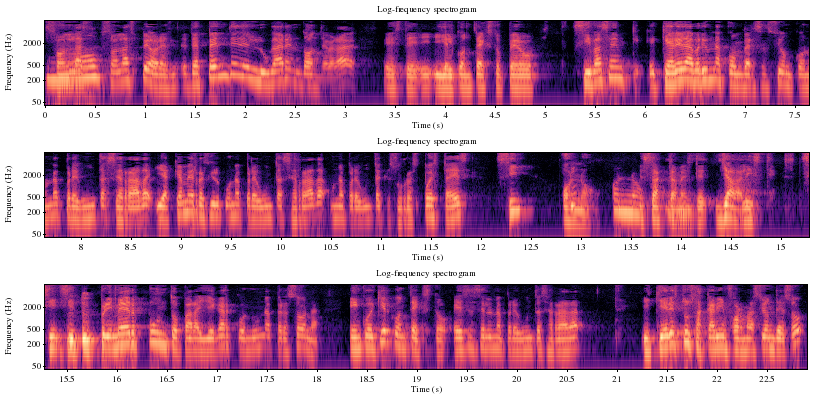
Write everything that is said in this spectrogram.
son, las, son las peores. Depende del lugar en donde, ¿verdad? Este, y, el contexto, pero si vas a querer abrir una conversación con una pregunta cerrada, ¿y a qué me refiero con una pregunta cerrada? Una pregunta que su respuesta es sí o, no. o no. Exactamente, ya valiste. Si, si tu primer punto para llegar con una persona en cualquier contexto es hacerle una pregunta cerrada y quieres tú sacar información de eso,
